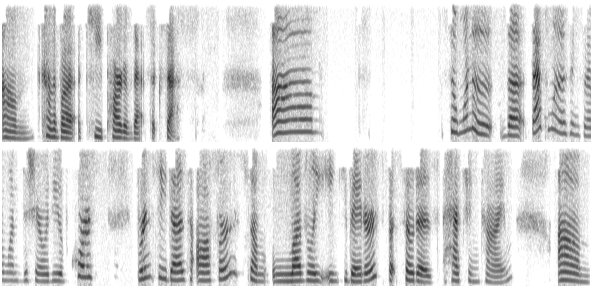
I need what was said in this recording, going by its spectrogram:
Um, kind of a, a key part of that success. Um, so one of the that's one of the things that I wanted to share with you. Of course, Brinsea does offer some lovely incubators, but so does Hatching Time. Um,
